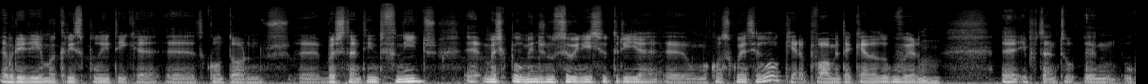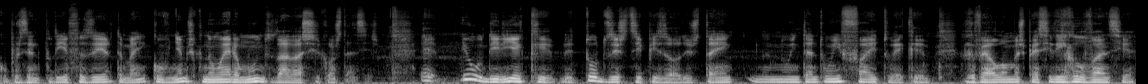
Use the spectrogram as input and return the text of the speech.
abriria uma crise política eh, de contornos eh, bastante indefinidos, eh, mas que pelo menos no seu início teria uma consequência logo, que era provavelmente a queda do governo. Uhum. Eh, e, portanto, o que o Presidente podia fazer também, convenhamos que não era muito dado às circunstâncias. Eh, eu diria que todos estes episódios têm, no entanto, um efeito, é que revelam uma espécie de irrelevância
